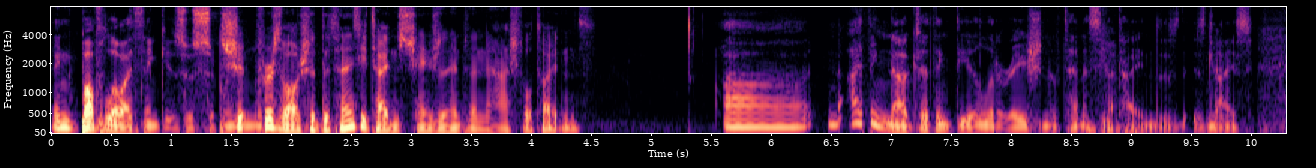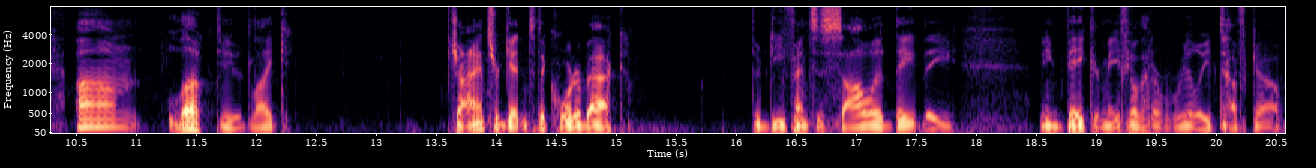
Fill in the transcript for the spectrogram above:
And Buffalo, I think, is a supreme. Should, first of all, should the Tennessee Titans change their name to the Nashville Titans? Uh, I think no, because I think the alliteration of Tennessee Titans is is nice. Um, look, dude, like Giants are getting to the quarterback. Their defense is solid. They they, I mean, Baker Mayfield had a really tough go.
